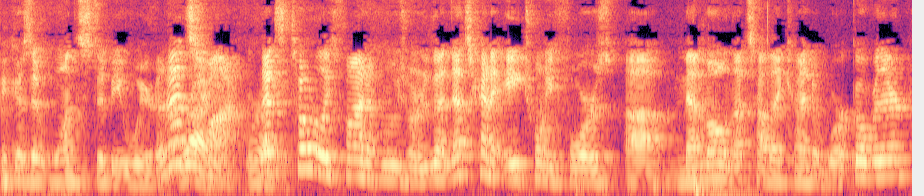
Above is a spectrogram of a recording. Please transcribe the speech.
because it wants to be weird, and that's Right, fine. right. That's totally fine if movies want to do that. And that's kind of A24's uh, memo, and that's how they kind of work over there.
